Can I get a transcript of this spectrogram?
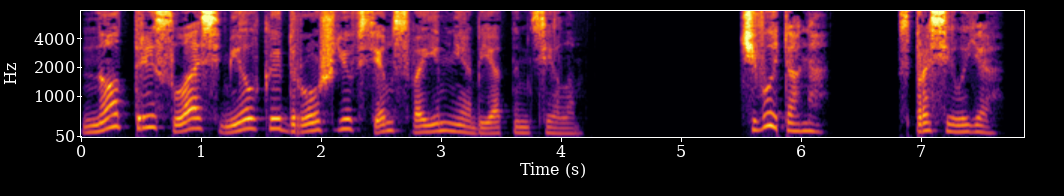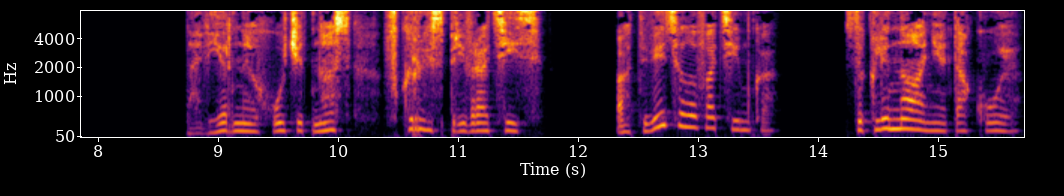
но тряслась мелкой дрожью всем своим необъятным телом. «Чего это она?» — спросила я. «Наверное, хочет нас в крыс превратить», — ответила Фатимка. «Заклинание такое».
